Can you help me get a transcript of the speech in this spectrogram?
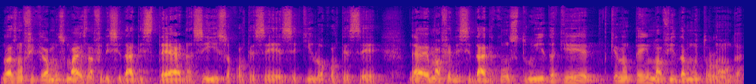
Nós não ficamos mais na felicidade externa, se isso acontecer, se aquilo acontecer. Né? É uma felicidade construída que, que não tem uma vida muito longa.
